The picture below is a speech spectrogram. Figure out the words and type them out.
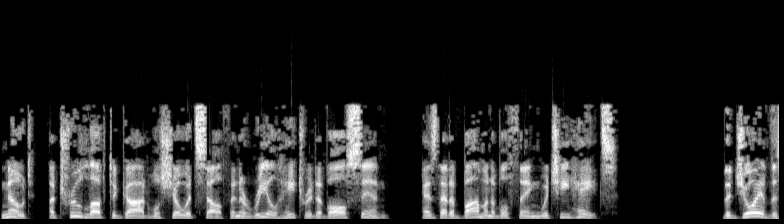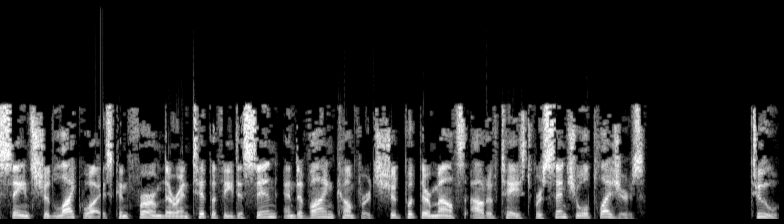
Note, a true love to God will show itself in a real hatred of all sin, as that abominable thing which he hates. The joy of the saints should likewise confirm their antipathy to sin, and divine comforts should put their mouths out of taste for sensual pleasures. 2.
